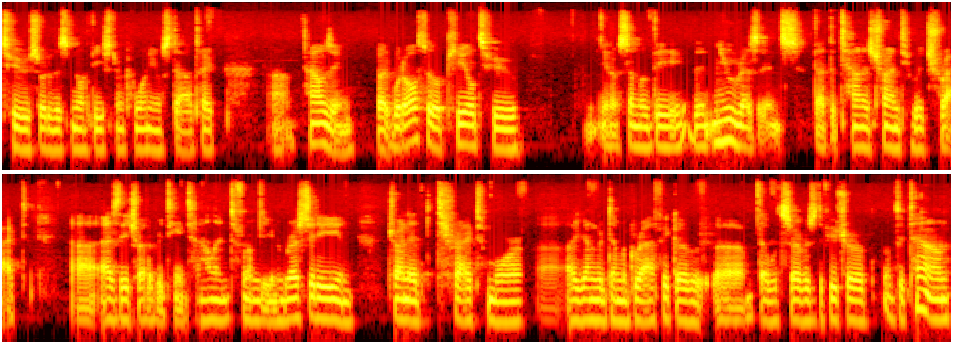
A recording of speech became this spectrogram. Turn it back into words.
to sort of this northeastern colonial style type um, housing, but would also appeal to you know some of the the new residents that the town is trying to attract uh, as they try to retain talent from the university and trying to attract more uh, a younger demographic of uh, that would serve as the future of, of the town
